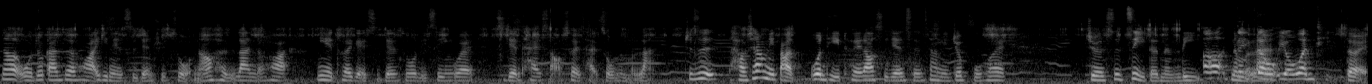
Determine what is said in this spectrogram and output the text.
那我就干脆花一点点时间去做，然后很烂的话，你也推给时间说你是因为时间太少，所以才做那么烂。就是好像你把问题推到时间身上，你就不会觉得是自己的能力哦，对那么烂的，，有问题。对，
